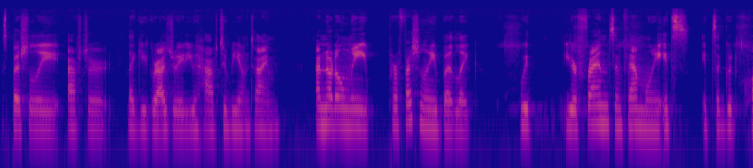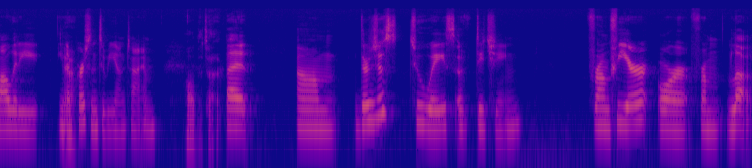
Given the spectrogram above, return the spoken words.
especially after like you graduate, you have to be on time, and not only professionally but like with your friends and family. It's it's a good quality in Yeah. a person to be on time. all the time. But um, there's just two ways of teaching from fear or from love.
